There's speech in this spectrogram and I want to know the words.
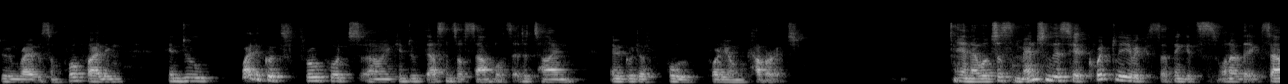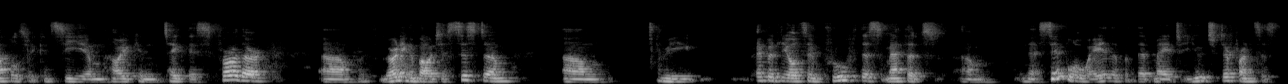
doing ribosome profiling. Can do quite a good throughput. Uh, you can do dozens of samples at a time and we could have full proteome coverage. And I will just mention this here quickly because I think it's one of the examples we can see um, how you can take this further um, with learning about your system. Um, we rapidly also improved this method um, in a simple way that, that made huge differences.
